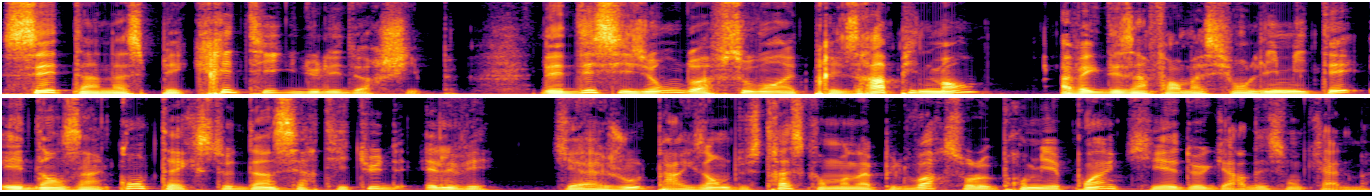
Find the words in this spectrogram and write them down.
C'est un aspect critique du leadership. Les décisions doivent souvent être prises rapidement, avec des informations limitées et dans un contexte d'incertitude élevée qui ajoute par exemple du stress comme on a pu le voir sur le premier point qui est de garder son calme.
